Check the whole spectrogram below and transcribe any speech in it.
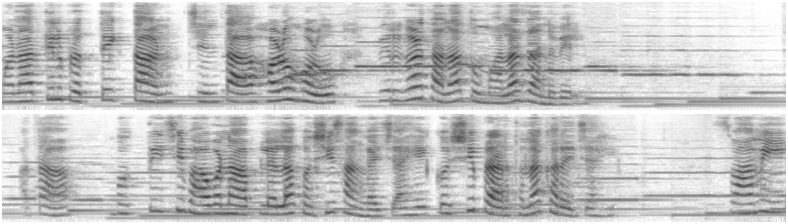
मनातील प्रत्येक ताण चिंता हळूहळू विरघळताना तुम्हाला जाणवेल. आता भक्तीची भावना आपल्याला कशी सांगायची आहे कशी प्रार्थना करायची आहे? स्वामी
